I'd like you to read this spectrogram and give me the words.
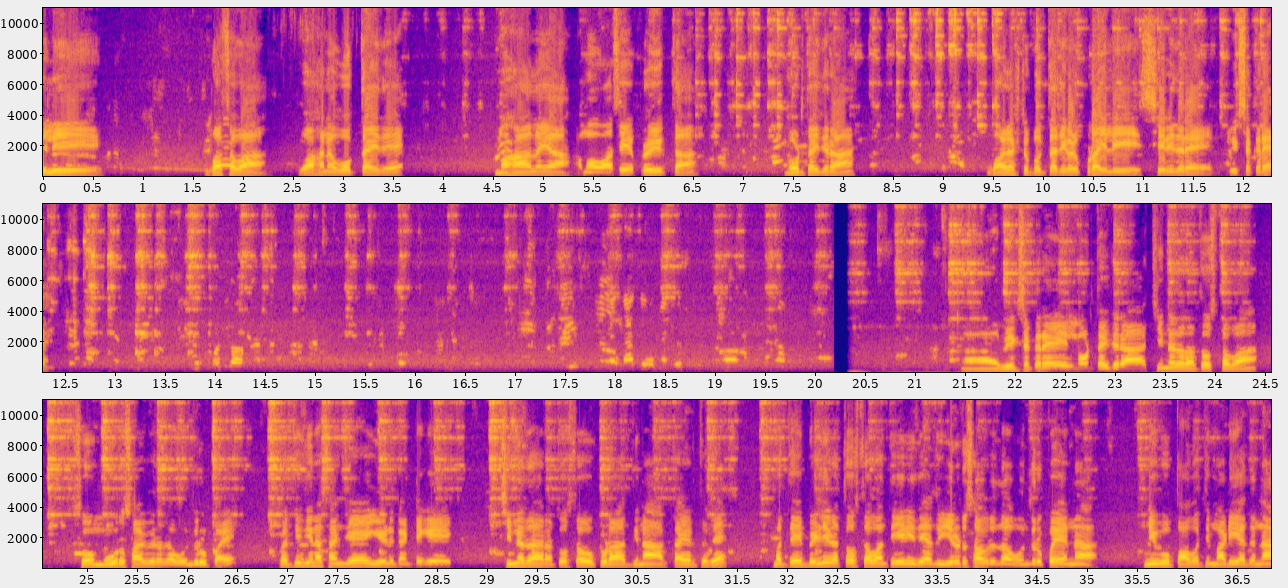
ಇಲ್ಲಿ ಬಸವ ವಾಹನ ಹೋಗ್ತಾ ಇದೆ. ಮಹಾಲಯ ಅಮಾವಾಸ್ಯೆಯ ಪ್ರಯುಕ್ತ. ನೋಡ್ತಾ ಇದ್ದೀರಾ? ಬಹಳಷ್ಟು ಭಕ್ತಾದಿಗಳು ಕೂಡ ಇಲ್ಲಿ ಸೇರಿದ್ದಾರೆ. ವೀಕ್ಷಕರೇ ವೀಕ್ಷಕರೇ ಇಲ್ಲಿ ನೋಡ್ತಾ ಇದ್ದೀರಾ ಚಿನ್ನದ ರಥೋತ್ಸವ. ಸೊ ಮೂರು ಸಾವಿರದ ಒಂದು ರೂಪಾಯಿ. ಪ್ರತಿದಿನ ಸಂಜೆ ಏಳು ಗಂಟೆಗೆ ಚಿನ್ನದ ರಥೋತ್ಸವ ಕೂಡ ದಿನ ಆಗ್ತಾ ಇರ್ತದೆ. ಮತ್ತೆ ಬೆಳ್ಳಿ ರಥೋತ್ಸವ ಅಂತ ಏನಿದೆ ಅದು ಎರಡು ಸಾವಿರದ ಒಂದು ರೂಪಾಯಿಯನ್ನ ನೀವು ಪಾವತಿ ಮಾಡಿ ಅದನ್ನ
